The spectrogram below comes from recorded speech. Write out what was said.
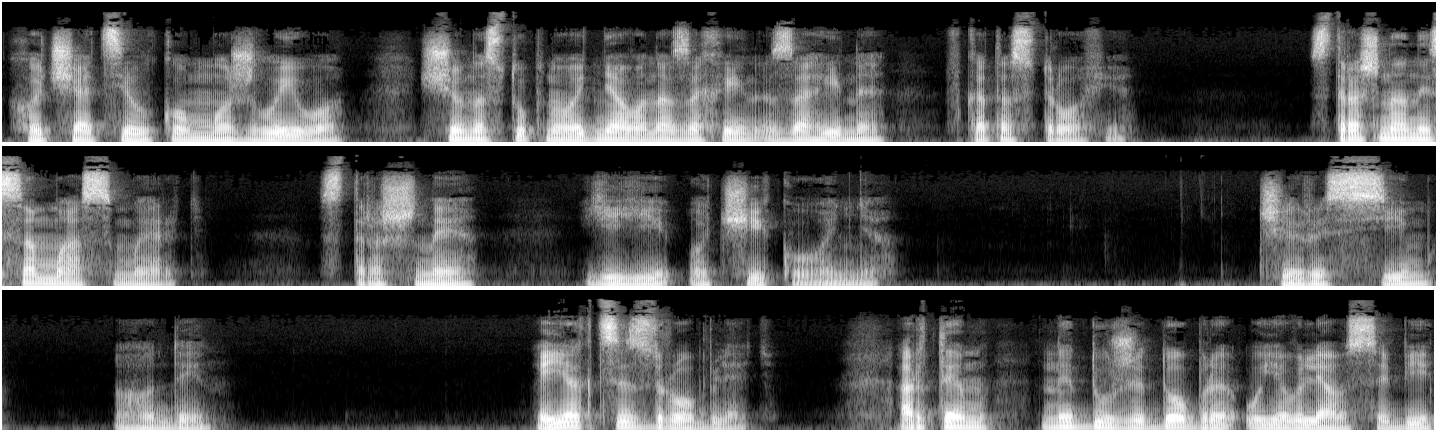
хоча цілком можливо, що наступного дня вона загине в катастрофі. Страшна не сама смерть, страшне її очікування. Через сім годин. Як це зроблять? Артем не дуже добре уявляв собі,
